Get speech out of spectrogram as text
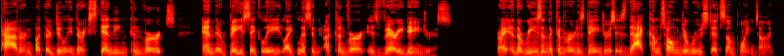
pattern, but they're doing they're extending converts and they're basically like listen, a convert is very dangerous. Right? And the reason the convert is dangerous is that comes home to roost at some point in time.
